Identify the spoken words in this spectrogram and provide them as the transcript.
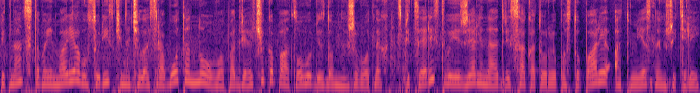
15 января в Уссурийске началась работа нового подрядчика по отлову бездомных животных. Специалисты выезжали на адреса, которые поступали от местных жителей.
